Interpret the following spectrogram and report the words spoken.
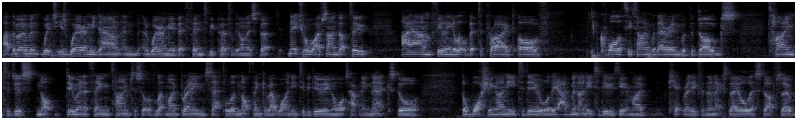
at the moment, which is wearing me down and, and wearing me a bit thin, to be perfectly honest. But nature of what I've signed up to, I am feeling a little bit deprived of quality time with Erin, with the dogs, time to just not do anything, time to sort of let my brain settle and not think about what I need to be doing or what's happening next or the washing I need to do or the admin I need to do to get my kit ready for the next day, all this stuff. So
